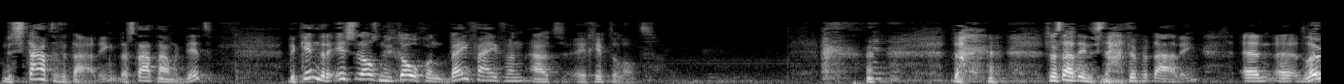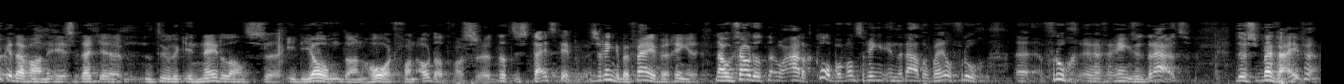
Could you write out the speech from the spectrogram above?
in de Statenvertaling, daar staat namelijk dit. De kinderen Israëls nu togen bij vijven uit Egypteland. Zo staat in de Statenvertaling. En uh, het leuke daarvan is dat je natuurlijk in het Nederlands uh, idioom dan hoort van, oh dat was, uh, dat is tijdstip. Ze gingen bij vijven, gingen, nou zou dat nou aardig kloppen, want ze gingen inderdaad op heel vroeg, vroeg gingen ze eruit. Dus bij vijven.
